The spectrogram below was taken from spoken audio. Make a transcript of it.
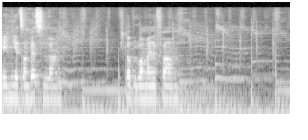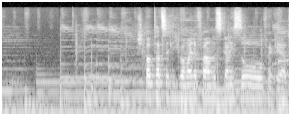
Gehe ich denn jetzt am besten lang? Ich glaube über meine Farm. Ich glaube tatsächlich über meine Farm ist gar nicht so verkehrt.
